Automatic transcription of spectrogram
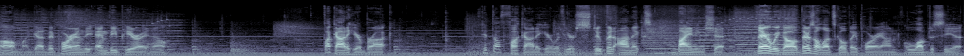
Oh my god, Vaporeon, the MVP right now. Fuck out of here, Brock. Get the fuck out of here with your stupid Onix binding shit. There we go. There's a Let's Go Vaporeon. Love to see it.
